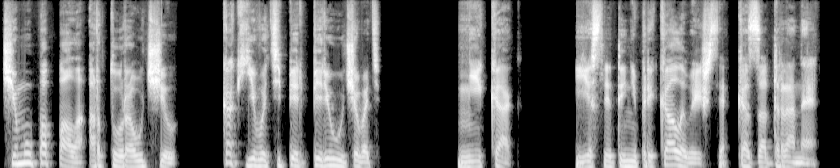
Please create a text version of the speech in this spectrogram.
чему попало Артура учил. Как его теперь переучивать? Никак. Если ты не прикалываешься, коза драная,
